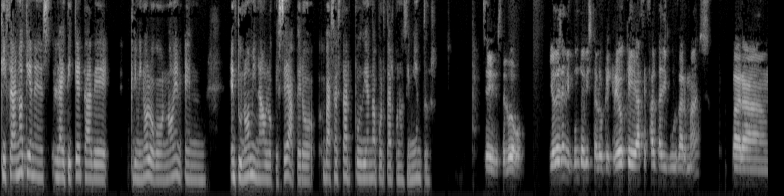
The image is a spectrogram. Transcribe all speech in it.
Quizá no tienes la etiqueta de criminólogo, ¿no? En, en tu nómina o lo que sea, pero vas a estar pudiendo aportar conocimientos. Sí, desde luego. Yo desde mi punto de vista lo que creo que hace falta divulgar más para,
